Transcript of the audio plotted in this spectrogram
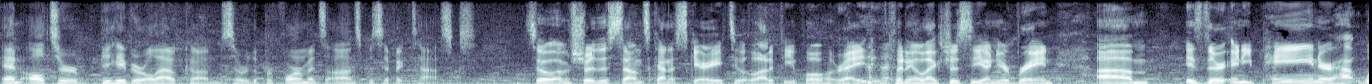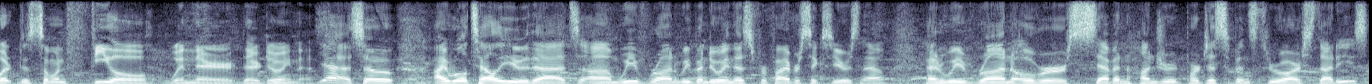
and alter behavioral outcomes or the performance on specific tasks. So I'm sure this sounds kind of scary to a lot of people, right? Putting electricity on your brain. Um, is there any pain, or how, what does someone feel when they're they're doing this? Yeah, so I will tell you that um, we've run we've been doing this for five or six years now, and we've run over 700 participants through our studies,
